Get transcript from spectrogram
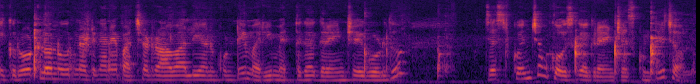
మీకు రోట్లో నూరినట్టుగానే పచ్చడి రావాలి అనుకుంటే మరీ మెత్తగా గ్రైండ్ చేయకూడదు. జస్ట్ కొంచెం కోసుగా గ్రైండ్ చేసుకుంటే చాలు.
